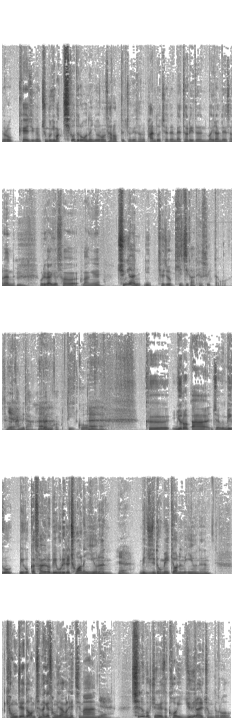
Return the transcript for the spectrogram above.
요렇게 지금 중국이 막 치고 들어오는 요런 산업들 쪽에서는 반도체든 배터리든 뭐 이런 데서는 음. 우리가 이게 서방의 중요한 이 제조업 기지가 될 수 있다고 생각합니다. 예. 그런 예. 것도 있고. 예. 그 유럽 아 저 미국 미국과 서유럽이 우리를 좋아하는 이유는 예. 민주주의 동맹이 껴는 이유는 경제도 엄청나게 성장을 했지만 예. 신흥국 중에서 거의 유일할 정도로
